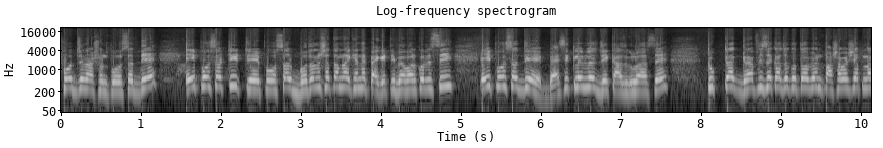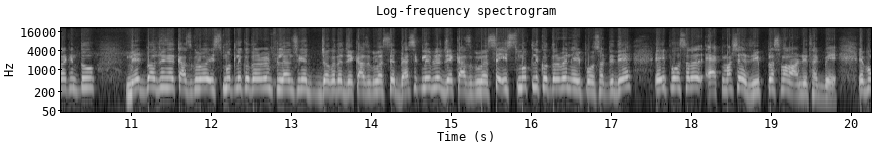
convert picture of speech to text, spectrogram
fourth generation processor দিয়ে, এই প্রসেসরটি ট্রে প্রসেসর বোঝানোর সাথে আমরা এখানে প্যাকেটটি ব্যবহার করেছি। এই প্রসেসর দিয়ে বেসিক লেভেলের যে কাজগুলো আছে টুকটাক গ্রাফিক্সের কাজও করতে পারবেন, পাশাপাশি আপনারা কিন্তু নেট ব্রাউজিংয়ের কাজগুলো স্মুথলি করতে পারবেন ফ্রিল্যান্সিংয়ের জগতে যে কাজগুলো আছে বেসিক লেভেলের যে কাজগুলো আছে স্মুথলি করতে পারবেন এই প্রসেসরটি দিয়ে। এই প্রসেসরের এক মাসের রিপ্লেসমেন্ট ওয়ারেন্টি থাকবে এবং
